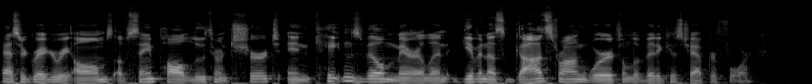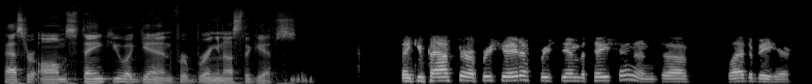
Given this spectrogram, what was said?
Pastor Gregory Alms of St. Paul Lutheran Church in Catonsville, Maryland, giving us God's strong word from Leviticus chapter 4. Pastor Alms, thank you again for bringing us the gifts. Thank you, Pastor. I appreciate it. Appreciate the invitation and uh, glad to be here.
